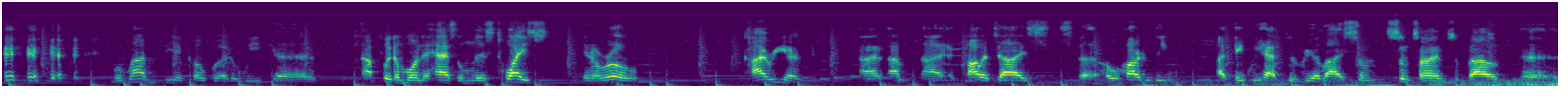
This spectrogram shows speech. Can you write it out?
that's well, my mea culpa of the week, uh, I put him on the Haslam list twice in a row. Kyrie Irving. I, I, I apologize uh, wholeheartedly. I think we have to realize some sometimes about uh,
